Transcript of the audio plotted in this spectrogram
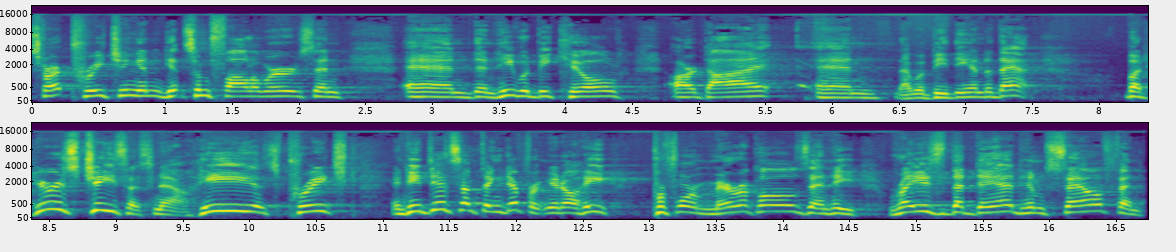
start preaching and get some followers, and, and then he would be killed or die, and that would be the end of that. But here's Jesus now. He has preached, and he did something different. You know, he performed miracles and he raised the dead himself and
